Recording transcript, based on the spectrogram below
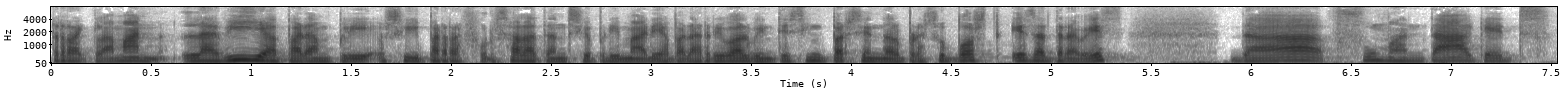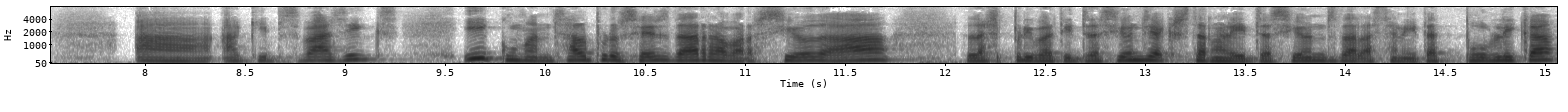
reclamant. La via per, ampli, o sigui, per reforçar l'atenció primària, per arribar al 25% del pressupost, és a través de fomentar aquests eh, equips bàsics i començar el procés de reversió de les privatitzacions i externalitzacions de la sanitat pública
